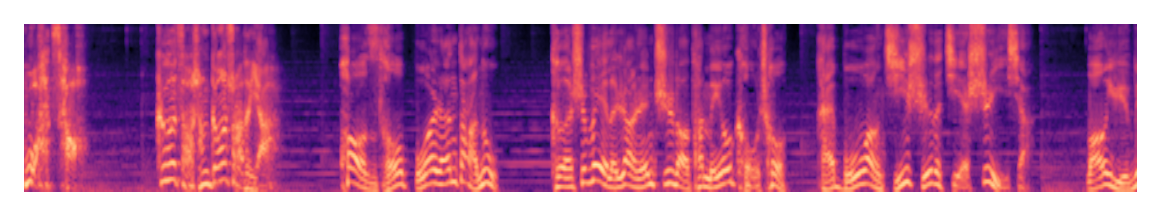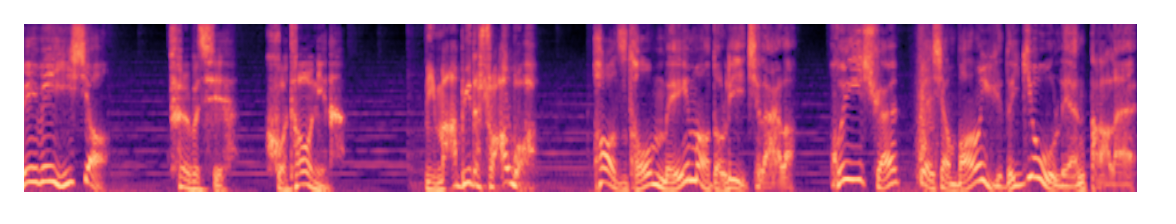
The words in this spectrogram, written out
我操！哥早上刚刷的牙。耗子头勃然大怒，可是为了让人知道他没有口臭，还不忘及时的解释一下。王宇微微一笑：“对不起，我逗你呢。”你妈逼的耍我！耗子头眉毛都立起来了，挥拳便向王宇的右脸打来。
